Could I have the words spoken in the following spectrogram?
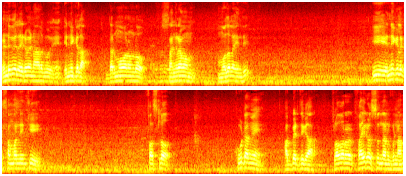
రెండు వేల ఇరవై నాలుగు ఎన్నికల ధర్మవరంలో సంగ్రామం మొదలైంది. ఈ ఎన్నికలకు సంబంధించి ఫస్ట్లో కూటమి అభ్యర్థిగా ఫ్లవర్ ఫైర్ వస్తుంది అనుకున్నాం.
